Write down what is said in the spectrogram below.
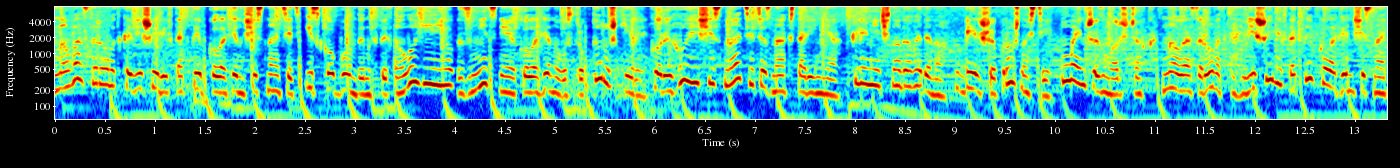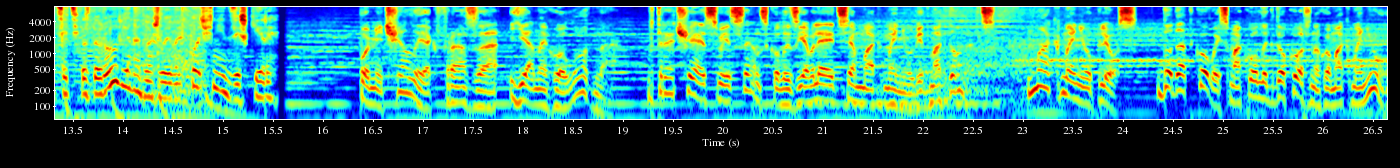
Нова сироватка Вішилів Тактив Колаген 16 із кобондинг технологією зміцнює колагенову структуру шкіри, коригує 16 ознак старіння. Клінічно доведено. Більше пружності, менше зморщок. Нова сироватка Вішилів Тактив Колаген 16. Здоров'я надважливе. Почніть зі шкіри. Помічали, як фраза Я не голодна втрачає свій сенс, коли з'являється мак-меню від Макдональдс. Мак-меню плюс додатковий смаколик до кожного мак-меню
